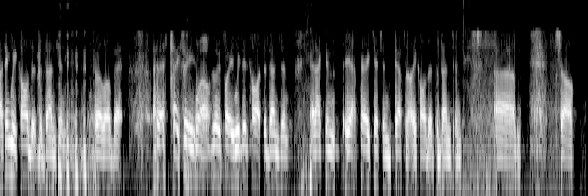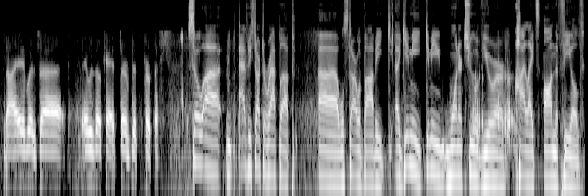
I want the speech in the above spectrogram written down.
I think we called it the dungeon for a little bit. That's actually Well- really funny. We did call it the dungeon, and I can, yeah, Perry Kitchen definitely called it the dungeon. Um, so uh, it was, uh, it was okay. It served its purpose. So uh, as we start to wrap up, uh, we'll start with Bobby. Uh, give me give me one or two of your highlights on the field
